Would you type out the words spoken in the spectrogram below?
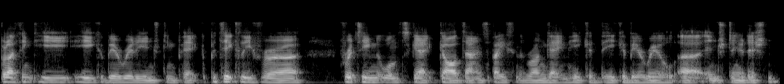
but I think he he could be a really interesting pick, particularly for a for a team that wants to get guard down space in the run game. He could he could be a real uh, interesting addition.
